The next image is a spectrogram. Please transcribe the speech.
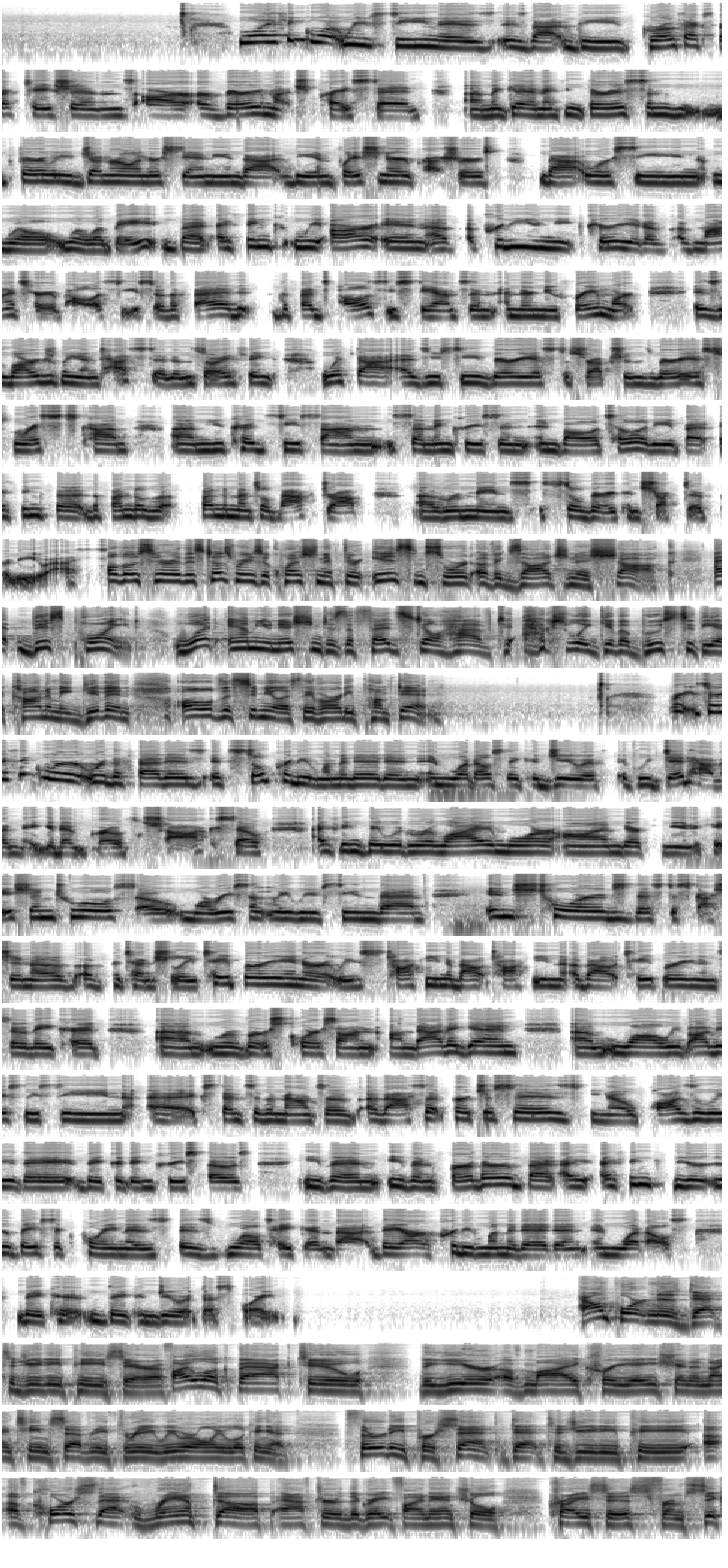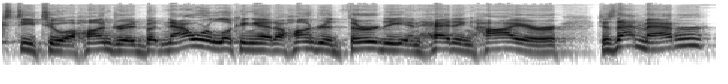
Well, I think what we've seen is is that the growth expectations are are very much priced in. Um, again, I think there is some fairly general understanding that the inflationary pressures that we're seeing will will abate, but I think we are in a, a pretty unique period of, of monetary policy. So the Fed, the Fed's policy stance and, and their new framework is largely untested, and so I think with that, as you see various disruptions, various risks come, um, you could see some some increase in, in volatility. But I think the, the funda- fundamental backdrop uh, remains still very constructive for the U.S. Although, Sarah, this does raise a question if there is some sort of exogenous shock at this point, what ammunition does the Fed still have to actually give a boost to the economy given all of the stimulus they've already pumped in? Right. So I think where, where the Fed is, it's still pretty limited in, in what else they could do if, if we did have a negative growth shock. So I think they would rely more on their communication tools. So more recently, we've seen them inch towards this discussion of, of potentially tapering or at least talking about talking about tapering. And so they could um, reverse course on, on that again. Um, while we've obviously seen uh, extensive amounts of, of asset purchases, you know, plausibly they, they could increase those even even further. But I, I think your your basic point is is well taken that they are pretty limited in, in what else they can they can do at this point. How important is debt to GDP, Sarah? If I look back to the year of my creation in 1973, we were only looking at 30% debt to GDP. Uh, of course, that ramped up after the great financial crisis from 60 to 100, but now we're looking at 130 and heading higher. Does that matter?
